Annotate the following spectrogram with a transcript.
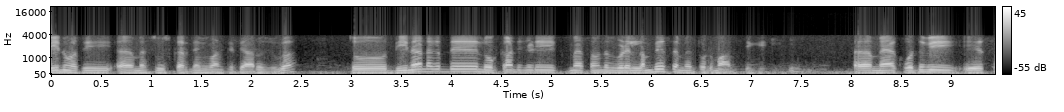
ਇਹਨੂੰ ਅਸੀਂ ਮਹਿਸੂਸ ਕਰਦੇ ਹਾਂ ਵੀ ਬਣ ਕੇ ਤਿਆਰ ਹੋ ਜਾਊਗਾ। ਸੋ ਦੀਨਾਨਗਰ ਦੇ ਲੋਕਾਂ ਦੀ ਜਿਹੜੀ ਮੈਂ ਸਮਝਦਾ ਵੀ ਬੜੇ ਲੰਬੇ ਸਮੇਂ ਤੋਂ ਡਿਮਾਂਡ ਸੀਗੀ। ਮੈਂ ਖੁਦ ਵੀ ਇਸ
